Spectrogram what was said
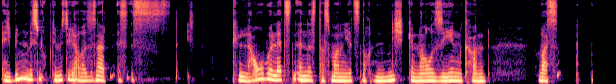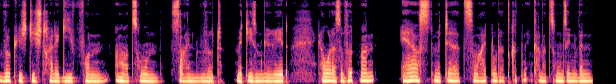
ich bin ein bisschen optimistischer, aber es ist, halt, es ist, ich glaube letzten Endes, dass man jetzt noch nicht genau sehen kann, was wirklich die Strategie von Amazon sein wird mit diesem Gerät. Ich glaube, das wird man erst mit der zweiten oder dritten Inkarnation sehen, wenn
